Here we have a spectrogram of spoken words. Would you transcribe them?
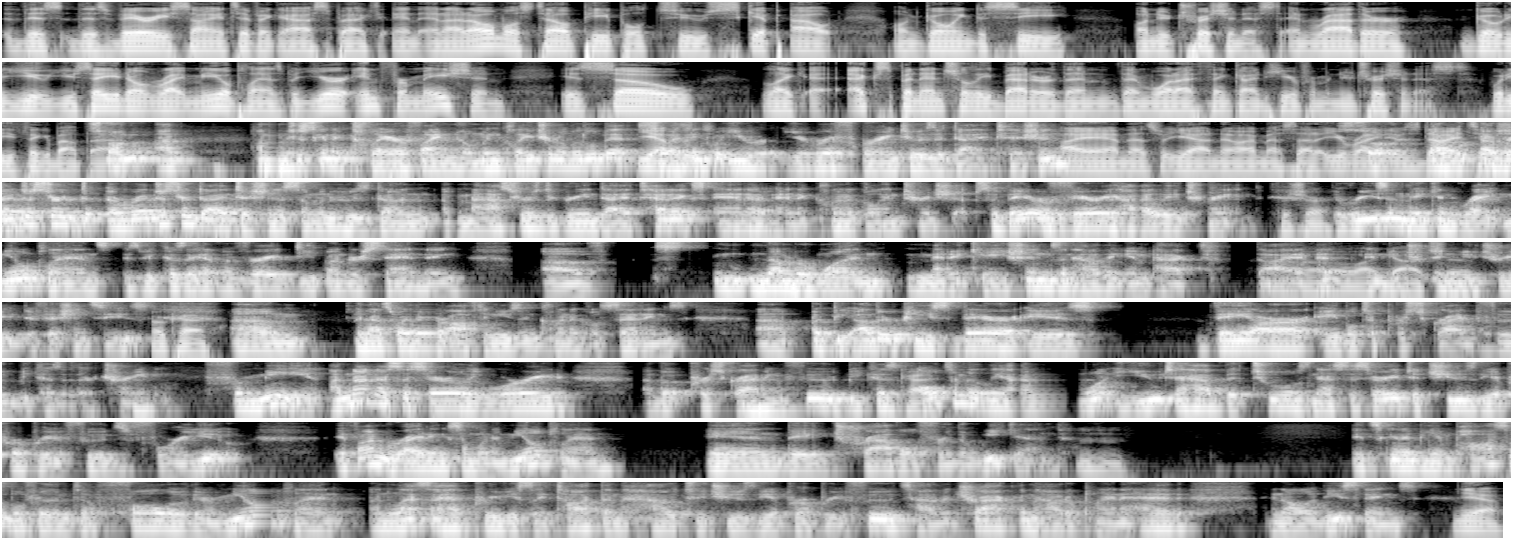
this this very scientific aspect, and and I'd almost tell people to skip out on going to see a nutritionist and rather go to you. You say you don't write meal plans, but your information is so like exponentially better than than what I think I'd hear from a nutritionist. What do you think about that? So I'm, I'm, I'm just going to clarify nomenclature a little bit. Yeah, so I think what you you're referring to is a dietitian. I am. That's what. Yeah. No, I messed that up. You're right. It was dietitian. A, registered a registered dietitian is someone who's done a master's degree in dietetics and, a, and a clinical internship. So they are very highly trained. for sure. The reason they can write meal plans is because they have a very deep understanding of number one medications and how they impact diet Oh, and, gotcha. and nutrient deficiencies. Okay. Um, and that's why they're often used in clinical settings. Uh, but the other piece there is they are able to prescribe food because of their training. For me, I'm not necessarily worried about prescribing food because Okay. ultimately I want you to have the tools necessary to choose the appropriate foods for you. If I'm writing someone a meal plan and they travel for the weekend, hmm it's going to be impossible for them to follow their meal plan unless I have previously taught them how to choose the appropriate foods, how to track them, how to plan ahead, and all of these things. Yeah.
